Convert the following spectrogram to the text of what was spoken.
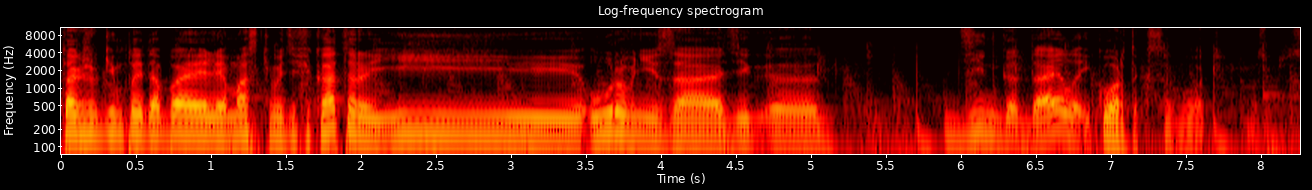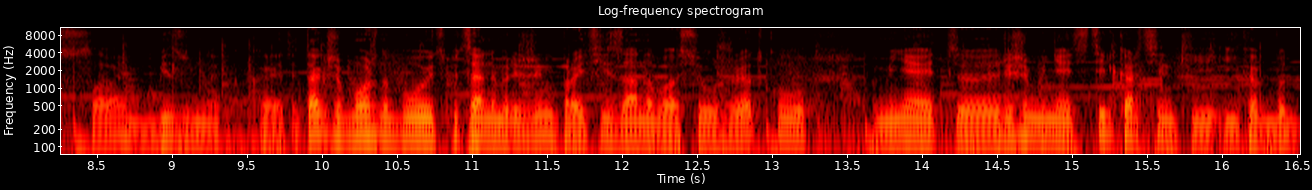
Также в геймплей добавили маски-модификаторы и уровни за э, Динго, Дайла и Кортекса. Вот. Господи, словами безумная какая-то. И также можно будет в специальном режиме пройти заново сюжетку. Меняет, э, режим меняет стиль картинки и как бы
